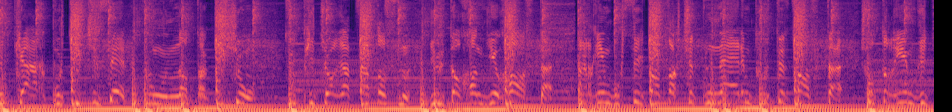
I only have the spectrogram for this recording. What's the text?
Инках бүр чичирсээр хүн одоо гişүн Зүтгэж байгаа залуус нь ердөө хонгийн хоолтой. Даргын бүксийг долоогчд найрам төртөл цоолтой. Шудраг юм гэж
